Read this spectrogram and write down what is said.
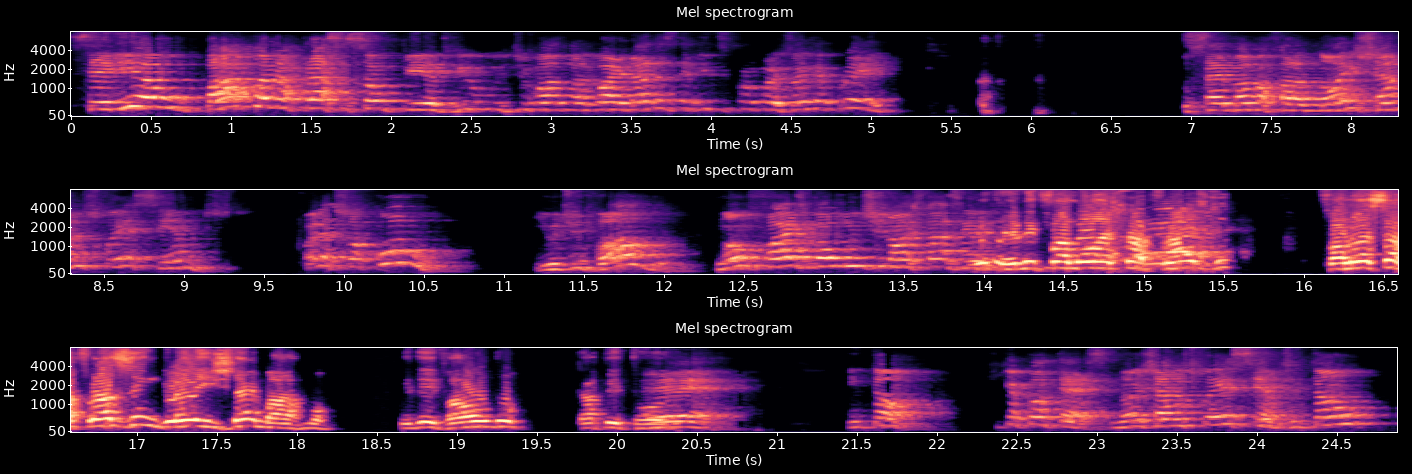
seria o Papa na Praça São Pedro, viu? Fala, guardadas as devidas proporções, é por aí. O Saibaba fala, nós já nos conhecemos. Olha só como. E o Divaldo não faz igual muitos de nós fazemos. Ele falou essa frase falou essa frase em inglês, né, Marmo? E Divaldo captou. É. Então, o que, que, acontece? Nós já nos conhecemos. Então,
